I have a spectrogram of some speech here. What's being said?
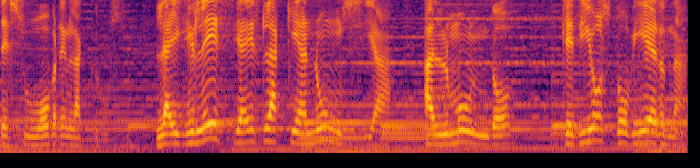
de su obra en la cruz. La iglesia es la que anuncia al mundo que Dios gobierna.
